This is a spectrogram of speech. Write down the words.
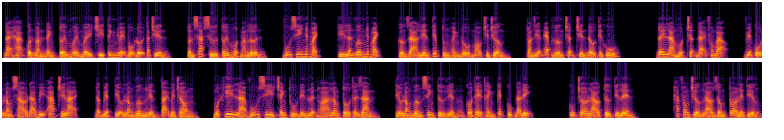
Đại hạ quân đoàn đánh tới mười mấy chi tinh nhuệ bộ đội tác chiến, tuần sát sứ tới một mảng lớn vũ si nhất mạch, kỳ lân vương nhất mạch, cường giả liên tiếp tung hoành đổ máu chiến trường, toàn diện ép hướng trận chiến đầu tiên khu. Đây là một trận đại phong bạo, viễn cổ long xào đã bị áp chế lại, đặc biệt tiểu long vương liền tại bên trong, một khi là vũ si tranh thủ đến luyện hóa long tổ thời gian, tiểu long vương sinh tử liền có thể thành kết cục đã định. Cũng cho lão tử tiến lên. Hát phong trưởng lao giống to lên tiếng,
